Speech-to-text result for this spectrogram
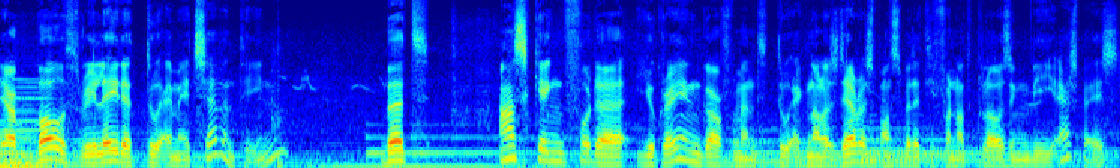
They are both related to MH17, but asking for the Ukrainian government to acknowledge their responsibility for not closing the airspace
